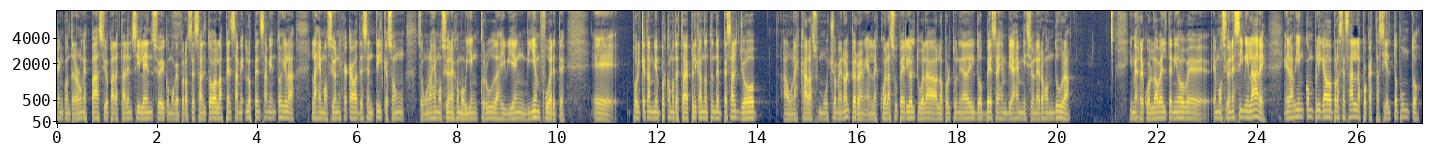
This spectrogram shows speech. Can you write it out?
encontrar un espacio para estar en silencio y como que procesar todos los, los pensamientos y las emociones que acabas de sentir, que son, son unas emociones como bien crudas y bien, bien fuertes. Eh, porque también pues como te estaba explicando antes de empezar, yo a una escala mucho menor, pero en, la escuela superior tuve la, la oportunidad de ir dos veces en viajes misioneros a Honduras y me recuerdo haber tenido eh, emociones similares. Era bien complicado procesarlas porque hasta cierto punto,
